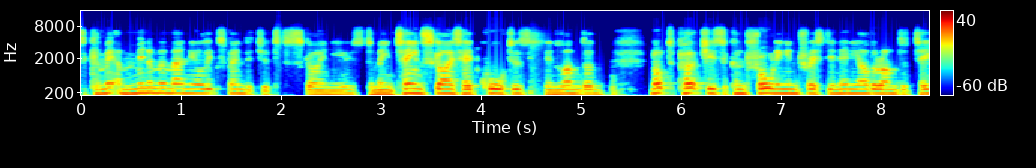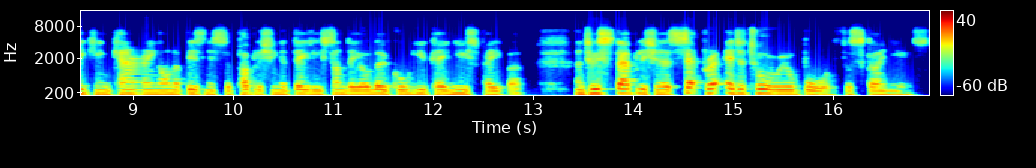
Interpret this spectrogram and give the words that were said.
to commit a minimum annual expenditure to Sky News, to maintain Sky's headquarters in London, not to purchase a controlling interest in any other undertaking carrying on a business of publishing a daily, Sunday, or local UK newspaper, and to establish a separate editorial board for Sky News.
